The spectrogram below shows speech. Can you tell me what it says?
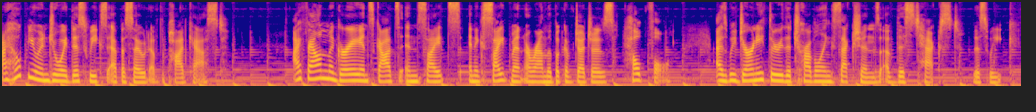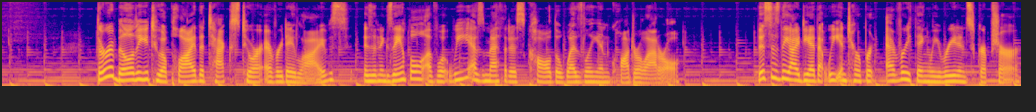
I hope you enjoyed this week's episode of the podcast. I found Magrey and Scott's insights and excitement around the book of Judges helpful as we journey through the troubling sections of this text this week. Their ability to apply the text to our everyday lives is an example of what we as Methodists call the Wesleyan quadrilateral. This is the idea that we interpret everything we read in Scripture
